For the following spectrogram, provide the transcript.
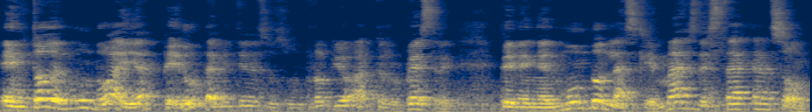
En todo el mundo hay, ¿eh? Perú también tiene su, propio arte rupestre, pero en el mundo las que más destacan son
